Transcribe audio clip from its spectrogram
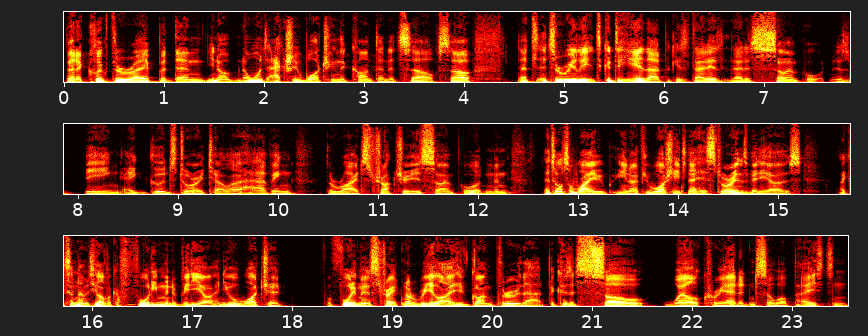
better click through rate, but then you know no one's actually watching the content itself. So that's it's a really it's good to hear that because that is that is so important as being a good storyteller, having the right structure is so important, and that's also why you know if you watch internet historians videos, like sometimes you'll have like a forty minute video and you'll watch it for forty minutes straight, and not realize you've gone through that because it's so well created and so well paced, and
